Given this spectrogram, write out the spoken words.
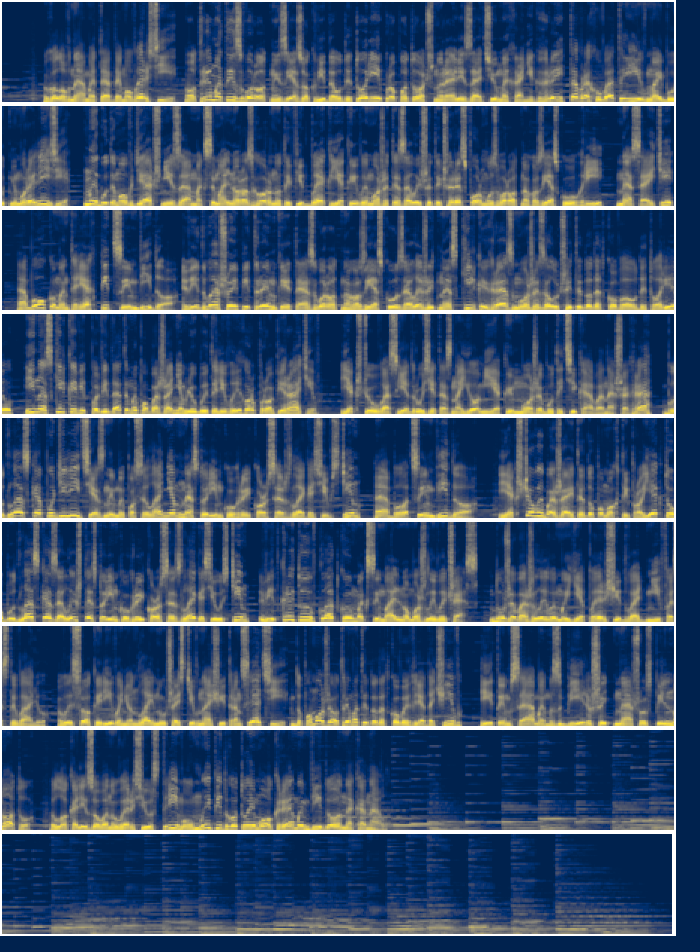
Головна мета демоверсії отримати зворотний зв'язок від аудиторії про поточну реалізацію механік гри та врахувати її в майбутньому релізі. Ми будемо вдячні за максимально розгорнутий фідбек, який ви можете залишити через форму зворотного зв'язку у грі, на сайті або у коментарях під цим відео. Від вашої підтримки та зворотного зв'язку залежить наскільки гра зможе залучити додаткову аудиторію і наскільки відповідатиме побажанням любителів ігор про піратів. Якщо у вас є друзі та знайомі, яким може бути цікава наша гра, будь ласка, поділіться з ними посиланням на сторінку гри Corsairs Legacy в Steam або цим відео. Якщо ви бажаєте допомогти проєкту, будь ласка, залиште сторінку гри Corsairs Legacy у Steam відкритою вкладкою максимально можливий час. Дуже важливими є перші два дні фестивалю. Високий рівень онлайн участі в нашій трансляції допоможе отримати додаткових глядачів і тим самим збільшить нашу спільноту. Локалізовану версію стріму ми підготуємо окремим відео на канал.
